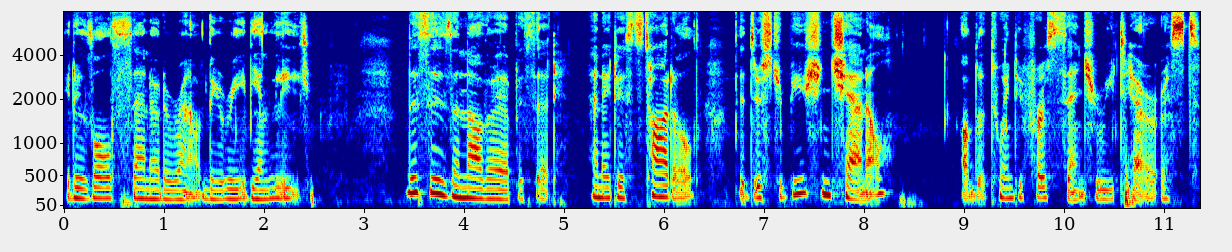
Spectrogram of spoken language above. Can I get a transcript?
it is all centered around the Arabian League. This is another episode, and it is titled The Distribution Channel of the 21st Century Terrorists.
